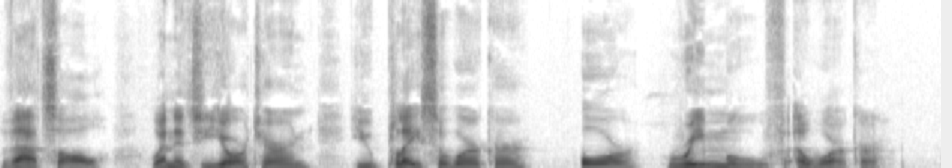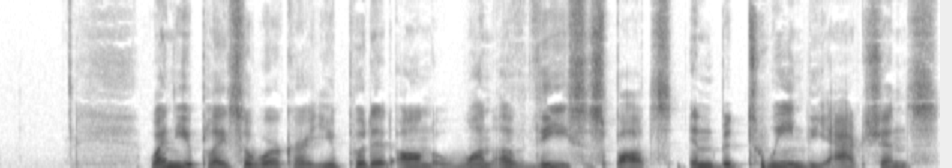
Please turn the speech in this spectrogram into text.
That's all. When it's your turn, you place a worker or remove a worker. When you place a worker, you put it on one of these spots in between the actions,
